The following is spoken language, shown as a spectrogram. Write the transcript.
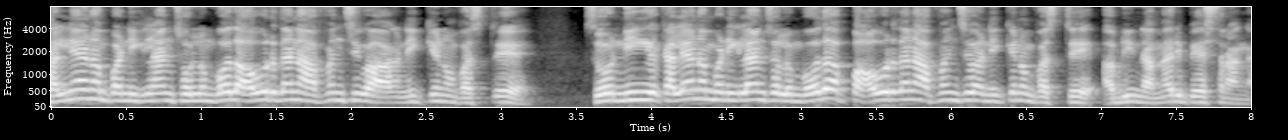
கல்யாணம் பண்ணிக்கலாம்னு சொல்லும்போது அவர் தானே அஃபென்சிவாக நிற்கணும் ஃபஸ்ட்டு ஸோ நீங்கள் கல்யாணம் பண்ணிக்கலாம்னு சொல்லும்போது அப்போ அவர் தானே அஃபென்சிவாக நிற்கணும் ஃபஸ்ட்டு அப்படின்ற மாதிரி பேசுகிறாங்க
